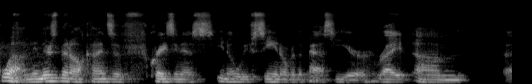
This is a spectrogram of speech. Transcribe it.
Well, I mean, there's been all kinds of craziness, you know, we've seen over the past year, right? Um, uh,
